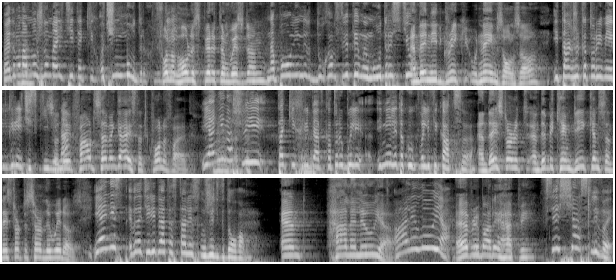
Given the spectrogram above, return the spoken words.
Поэтому нам нужно найти таких очень мудрых full of людей, Holy Spirit and wisdom, наполненных Духом Святым и мудростью, and they need Greek names also. и также, которые имеют греческие So they имена. found seven guys that qualified, И они нашли таких ребят, которые были, имели такую квалификацию. and they started, and they became deacons, and they started to serve the widows. И они, вот эти ребята стали служить вдовам. And hallelujah, Аллилуйя! everybody happy. Все счастливы.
